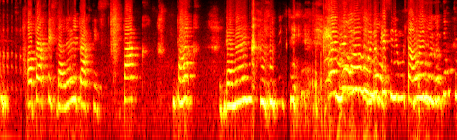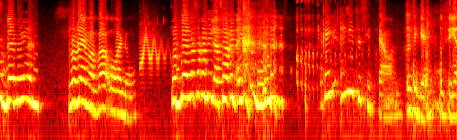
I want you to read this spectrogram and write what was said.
oh, practice daw. Dali practice. Pak. Pak. Ganon. Ano? Hulog kasi yung towel. Hulog. Ano problema yan? Problema ba o ano? Problema sa kanila. Sa akin, ayos mo. Okay, I need to sit down. Sige. Oh, sige.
